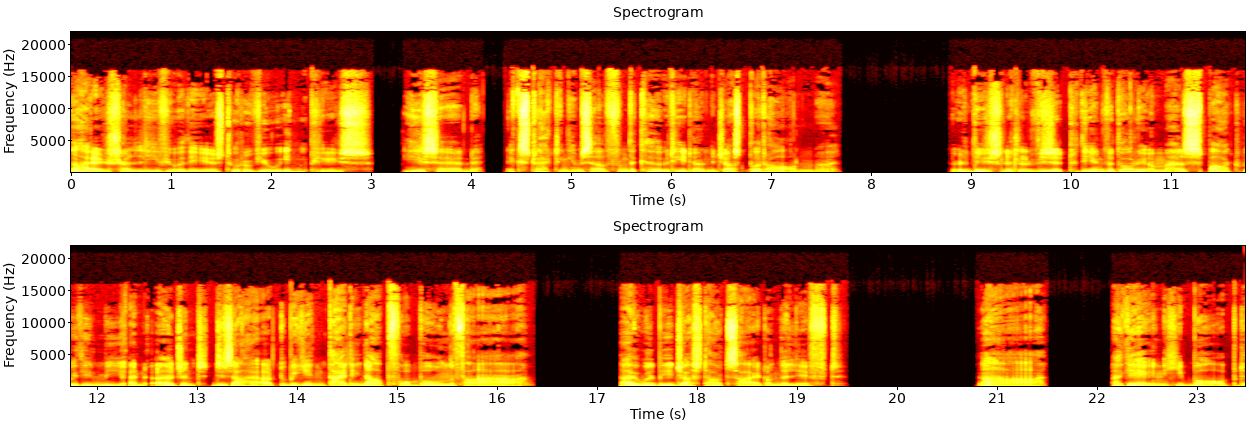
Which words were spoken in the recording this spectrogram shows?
I shall leave you these to review in peace, he said, extracting himself from the coat he'd only just put on. This little visit to the invitorium has sparked within me an urgent desire to begin tidying up for bonfire. I will be just outside on the lift. Ah, again he bobbed.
